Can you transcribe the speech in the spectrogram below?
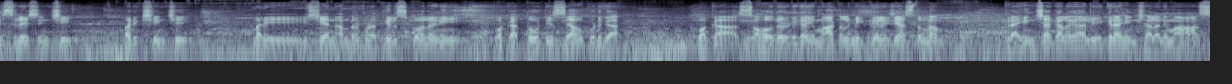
విశ్లేషించి పరీక్షించి మరి విషయాన్ని అందరూ కూడా తెలుసుకోవాలని ఒక తోటి సేవకుడిగా ఒక సహోదరుడిగా ఈ మాటలు మీకు తెలియజేస్తున్నాం. గ్రహించగలగాలి గ్రహించాలని మా ఆశ.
